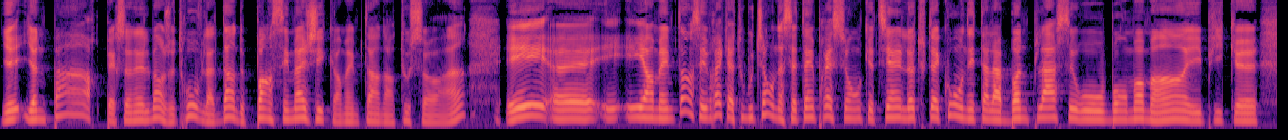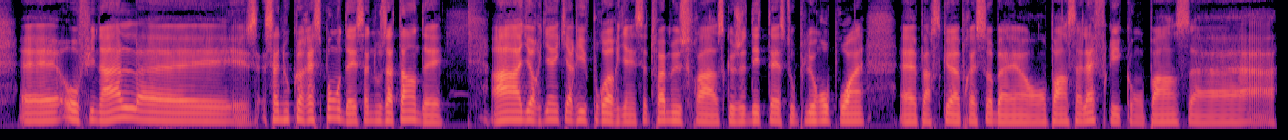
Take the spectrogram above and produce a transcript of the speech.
Il y, a, une part, personnellement, je trouve là-dedans de pensée magique en même temps dans tout ça. Hein? Et, euh, et, en même temps, c'est vrai qu'à tout bout de champ, on a cette impression que tiens, là tout à coup, on est à la bonne place et au bon moment et puis que euh, au final, euh, ça nous correspondait, ça nous attendait. Ah, il n'y a rien qui arrive pour rien. Cette fameuse phrase que je déteste au plus haut point euh, parce qu'après ça, ben, on pense à l'Afrique, on pense à,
